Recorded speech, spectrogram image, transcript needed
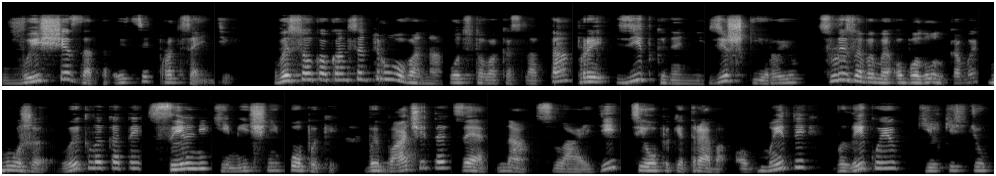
вище за 30%. Висококонцентрована оцтова кислота при зіткненні зі шкірою, слизовими оболонками може викликати сильні хімічні опіки. Ви бачите це на слайді. Ці опіки треба обмити великою кількістю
